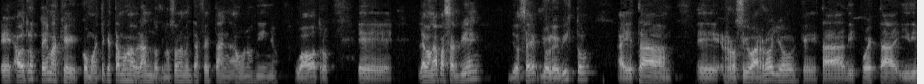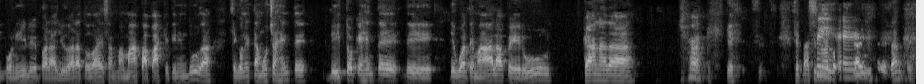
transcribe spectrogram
eh, a otros temas que, como este que estamos hablando, que no solamente afectan a unos niños o a otros, eh, le van a pasar bien, yo sé, yo lo he visto, ahí está eh, Rocío Arroyo, que está dispuesta y disponible para ayudar a todas esas mamás, papás que tienen dudas, se conecta mucha gente, visto que gente de, de Guatemala, Perú, Canadá, que, se, está haciendo Sí, una comunidad eh, interesante.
